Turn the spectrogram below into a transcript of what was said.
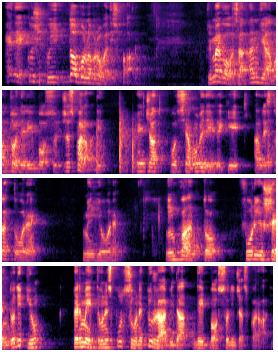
Ed eccoci qui dopo la prova di sparo. Prima cosa andiamo a togliere i bossoli già sparati e già possiamo vedere che ha l'estrattore migliore in quanto fuoriuscendo di più permette un'espulsione più rapida dei bossoli già sparati.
